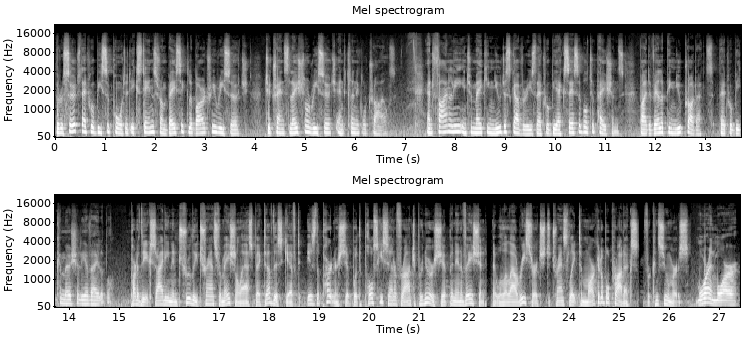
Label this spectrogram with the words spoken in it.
The research that will be supported extends from basic laboratory research to translational research and clinical trials. And finally, into making new discoveries that will be accessible to patients by developing new products that will be commercially available. Part of the exciting and truly transformational aspect of this gift is the partnership with the Polsky Center for Entrepreneurship and Innovation that will allow research to translate to marketable products for consumers. More and more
